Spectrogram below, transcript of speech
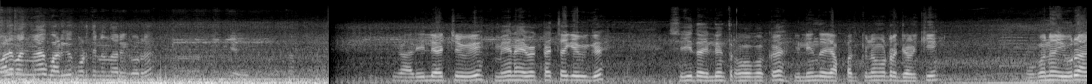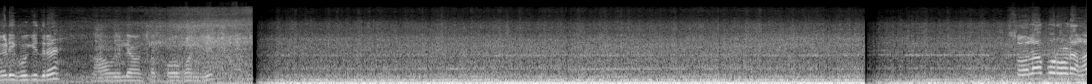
ಹೊಳೆ ಬಂದ ಮ್ಯಾಗ ಬಾಡಿಗೆ ಕೊಡ್ತೀನಿ ಅಂದವ್ರಿಗೆ ಅವ್ರು. ಗಾಡಿ ಇಲ್ಲಿ ಹಚ್ಚೀವಿ. ಮೇನ್ ಹೈವೇಗೆ ಟಚ್ ಆಗೀವಿ ಈಗ. ಸೀದಾ ಇಲ್ಲಿಂತ್ರ ಹೋಗ್ಬೇಕು. ಇಲ್ಲಿಂದ ಎಪ್ಪತ್ತು ಕಿಲೋಮೀಟ್ರ್ ಜಳಕಿ ಹೋಗೋಣ ಇವರು ಅಂಗಡಿಗೆ ಹೋಗಿದ್ರೆ ನಾವು ಇಲ್ಲೇ ಒಂದು ಸ್ವಲ್ಪ ಹೋಗಿ ಬಂದ್ವಿ. ಸೋಲಾಪುರ ರೋಡ್ ಅಲ್ಲ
